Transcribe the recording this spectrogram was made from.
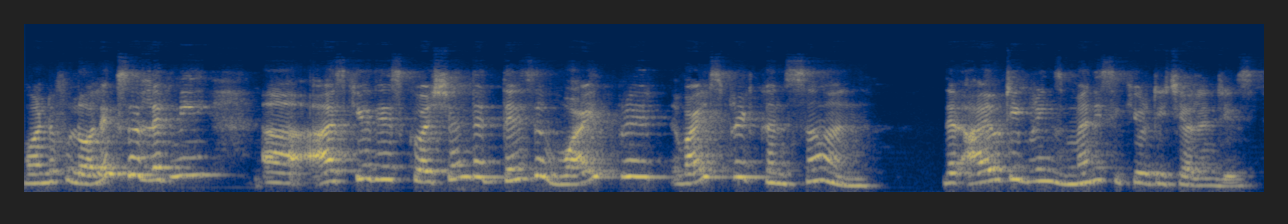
Wonderful, Oleg. So let me uh, ask you this question: that there is a widespread, widespread concern that IoT brings many security challenges.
